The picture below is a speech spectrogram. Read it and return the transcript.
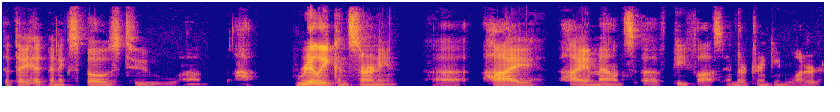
that they had been exposed to um, really concerning uh, high high amounts of PFAS in their drinking water,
